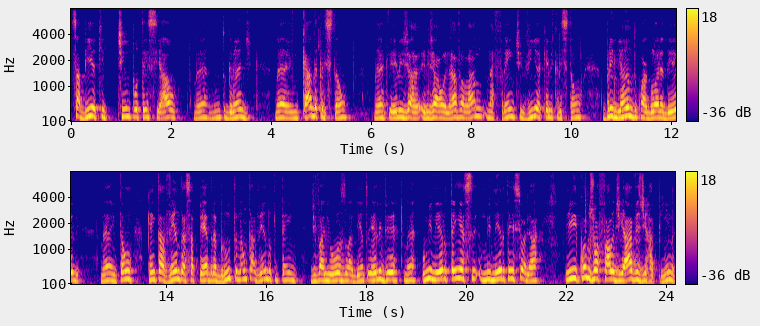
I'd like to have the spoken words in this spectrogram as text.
sabia que tinha um potencial né, muito grande né, em cada cristão. Né, que ele, já, ele já olhava lá na frente, via aquele cristão brilhando com a glória dele. Né, então, quem está vendo essa pedra bruta não está vendo o que tem de valioso lá dentro. Ele vê, né? O mineiro tem esse, o mineiro tem esse olhar. E quando Jó fala de aves de rapina,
